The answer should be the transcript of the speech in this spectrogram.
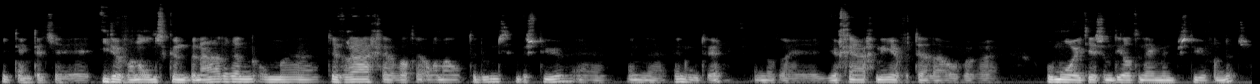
Ik denk dat je ieder van ons kunt benaderen om te vragen wat er allemaal te doen is in het bestuur en, en hoe het werkt. En dat wij je graag meer vertellen over uh, hoe mooi het is om deel te nemen in het bestuur van Nuts.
